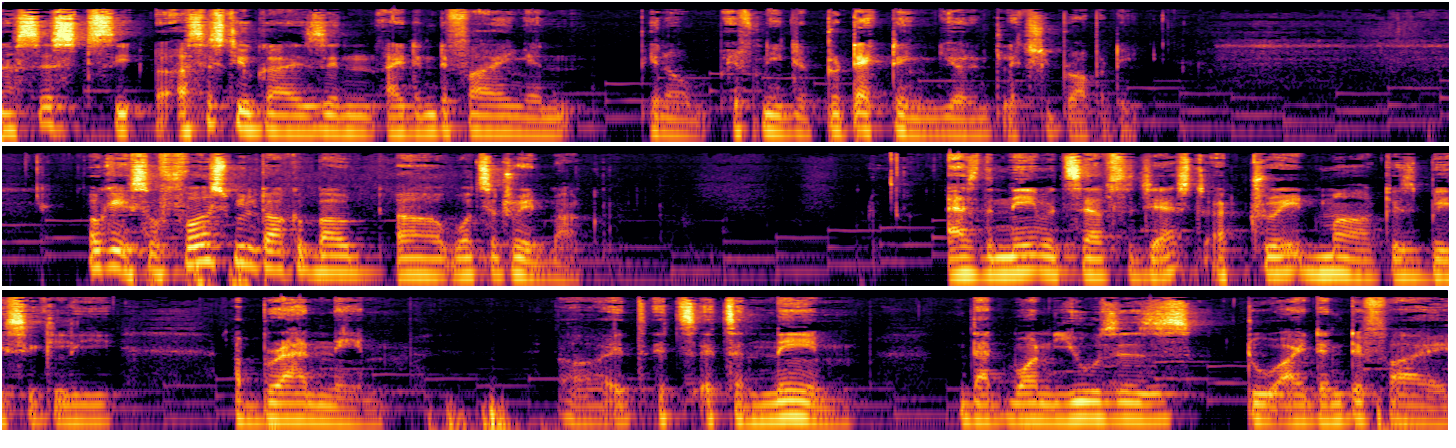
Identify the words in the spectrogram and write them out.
assist assist you guys in identifying and you know, if needed, protecting your intellectual property. Okay, so first we'll talk about uh, what's a trademark. As the name itself suggests, a trademark is basically a brand name. Uh, it, it's it's a name that one uses to identify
